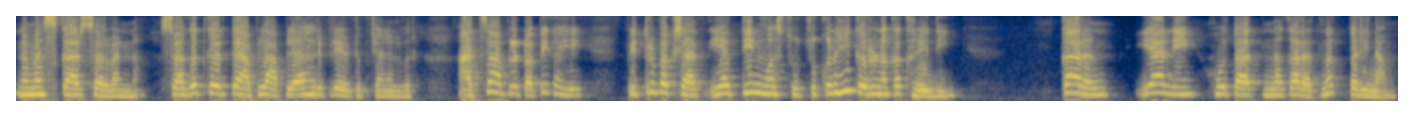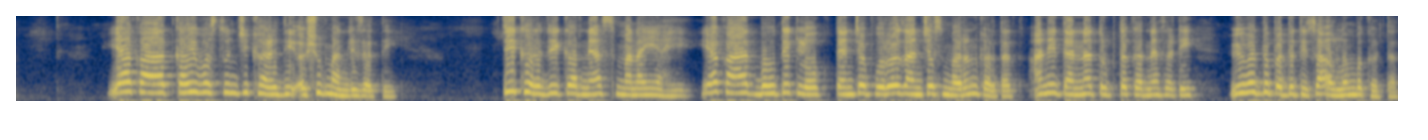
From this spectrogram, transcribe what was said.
नमस्कार सर्वांना. स्वागत करते आपलं आपल्या हरिप्रिय यूट्यूब चॅनलवर आजचा आपलं टॉपिक आहे पितृपक्षात या तीन वस्तू चुकूनही करू नका खरेदी. कारण याने होतात नकारात्मक परिणाम. या काळात काही वस्तूंची खरेदी अशुभ मानली जाते. ती खरेदी करण्यास मनाई आहे. या काळात बहुतेक लोक त्यांच्या पूर्वजांचे स्मरण करतात आणि त्यांना तृप्त करण्यासाठी विविध पद्धतीचा अवलंब करतात.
